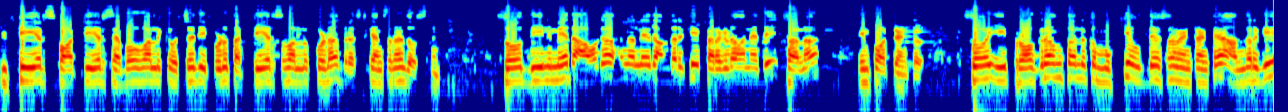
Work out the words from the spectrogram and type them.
fifty years forty years above వాళ్ళకి వచ్చేది. ఇప్పుడు థర్టీ ఇయర్స్ వాళ్ళకి కూడా బ్రెస్ట్ క్యాన్సర్ అనేది వస్తుంది. సో దీని మీద అవగాహన అనేది అందరికీ పెరగడం అనేది చాలా ఇంపార్టెంట్ సో ఈ ప్రోగ్రామ్ తాలూకు ముఖ్య ఉద్దేశం ఏంటంటే అందరికీ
